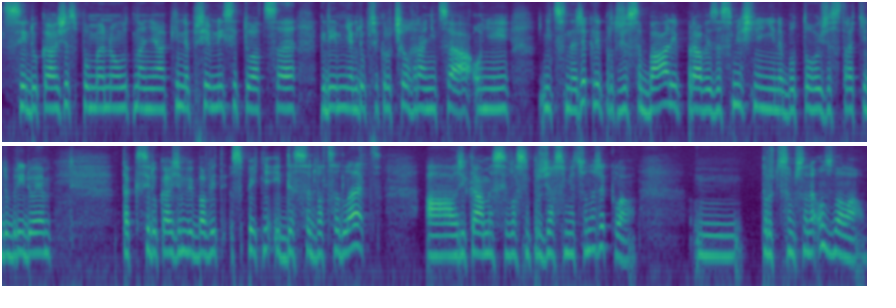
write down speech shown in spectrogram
si dokáže vzpomenout na nějaký nepříjemný situace, kdy jim někdo překročil hranice a oni nic neřekli, protože se báli právě ze směšnění nebo toho, že ztratí dobrý dojem, tak si dokážeme vybavit zpětně i 10-20 let. A říkáme si vlastně, proč já jsem něco neřekla, um, proč jsem se neozvala.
